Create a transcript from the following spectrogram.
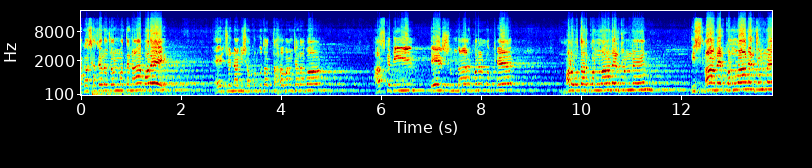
আগাছা যেন জন্মাতে না পারে, এর জন্য আমি সকল কোথার আহ্বান জানাব। আজকে দিন দেশ সুন্দর করার লক্ষ্যে মানবতার কল্যাণের জন্যে, ইসলামের কল্যাণের জন্যে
